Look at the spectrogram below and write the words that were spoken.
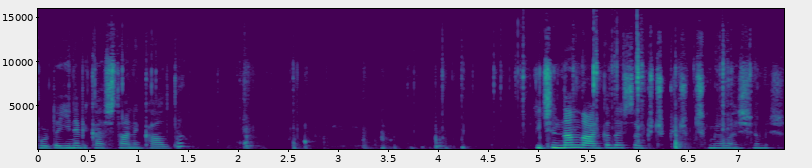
Burada yine birkaç tane kaldı. İçinden de arkadaşlar küçük küçük çıkmaya başlamış.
